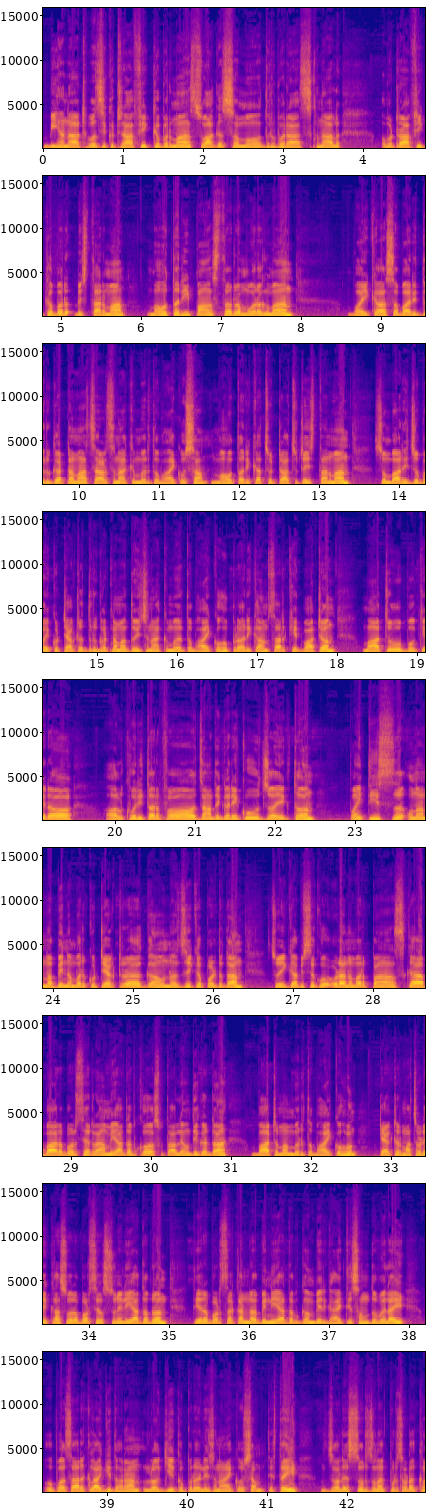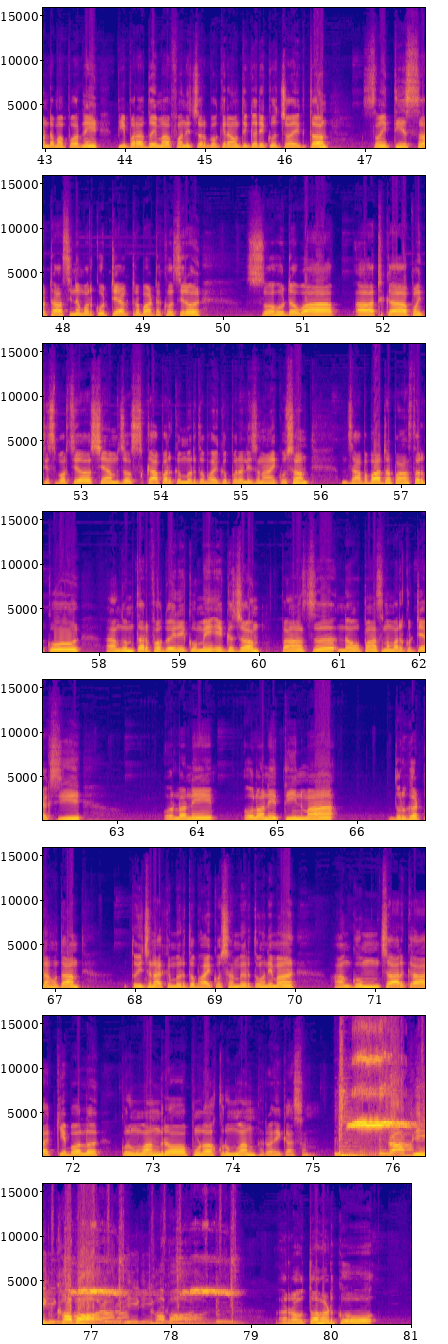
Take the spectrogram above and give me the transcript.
बिहान आठ बजेको ट्राफिक खबरमा स्वागत छ म ध्रुवराज खनाल। अब ट्राफिक खबर विस्तारमा। महोत्तरी पाँच थर र मोरङमा भएका सवारी दुर्घटनामा चारजनाको मृत्यु भएको छ। महोत्तरीका छुट्टा छुट्टै स्थानमा सोमबार हिजो भएको ट्र्याक्टर दुर्घटनामा दुईजनाको मृत्यु भएको हो। प्रहरीका अनुसार खेतबाट माटो बोकेर हलखोरीतर्फ जाँदै गरेको जयक्त पैँतिस उनानब्बे नम्बरको ट्र्याक्टर गाउँ नजिक पल्टदा चोई गाविसको वडा नम्बर पाँचका बाह्र वर्षीय राम यादवको अस्पताल ल्याउँदै गर्दा बाटोमा मृत्यु भएको हो। ट्र्याक्टरमा चढेका सोह्र वर्षीय सुनिल यादव र तेह्र वर्षका नवीन यादव गम्भीर घाइते छन्। दुवैलाई उपचारका लागि धरान लगिएको प्रहरीले जनाएको छ। त्यस्तै जलेश्वर जनकपुर सडक खण्डमा पर्ने पिपरा दुईमा फर्निचर बोकेर आउँदै गरेको जयक्त सैँतिस अठासी नम्बरको ट्र्याक्टरबाट खसेर सहोडवा आठका पैँतिस वर्षीय श्यामजस कापरको मृत्यु भएको प्रहरीले जनाएको छ। झापाबाट पाँच थरको हाङ्गुमतर्फ गइरहेको मे एक ज पाँच नौ पाँच नम्बरको ट्याक्सी ओर्लने ओलने तिनमा दुर्घटना हुँदा दुईजनाको मृत्यु भएको छ। मृत्यु हुनेमा हाङ्गुम चारका केवल कुरुङवाङ र पुण कुरुङवाङ रहेका छन्। रौतहटको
